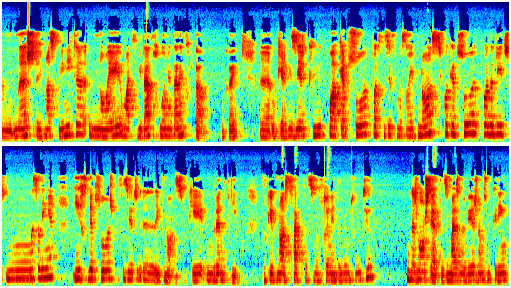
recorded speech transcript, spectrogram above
um, mas a hipnose clínica não é uma atividade regulamentada em Portugal. Ok? Uh, o que quer dizer que qualquer pessoa pode fazer formação em hipnose, qualquer pessoa pode abrir uma salinha e receber pessoas para fazer uh, hipnose, o que é um grande perigo, porque a hipnose de facto pode ser uma ferramenta muito útil, nas mãos certas. E mais uma vez, vamos um bocadinho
